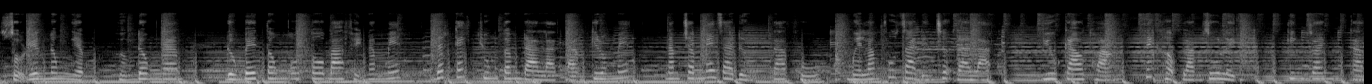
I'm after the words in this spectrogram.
sổ riêng nông nghiệp, hướng Đông Nam, đường bê tông ô tô 3,5m, đất cách trung tâm Đà Lạt 8km, 500m ra đường Gia Phú, 15 phút ra đến chợ Đà Lạt, view cao thoáng, thích hợp làm du lịch, kinh doanh, cà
